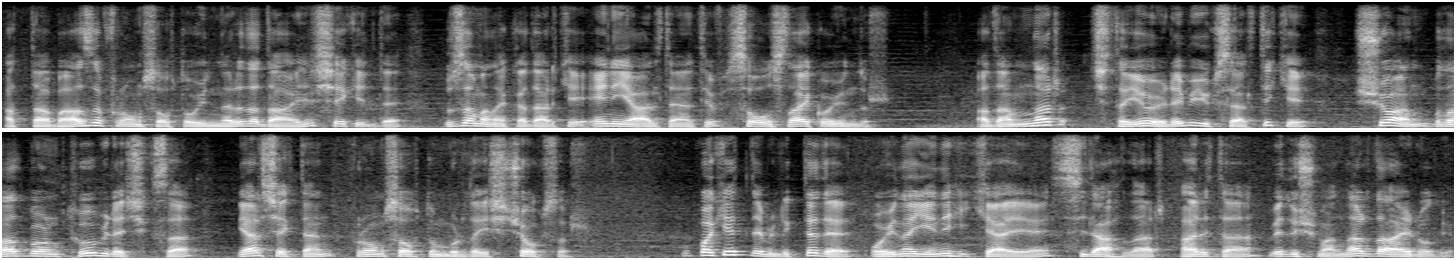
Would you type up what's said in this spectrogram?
hatta bazı FromSoft oyunları da dahil şekilde bu zamana kadarki en iyi alternatif Souls-like oyundur. Adamlar çıtayı öyle bir yükseltti ki şu an Bloodborne 2 bile çıksa gerçekten FromSoft'un burada işi çok zor. Bu paketle birlikte de oyuna yeni hikaye, silahlar, harita ve düşmanlar dahil oluyor.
